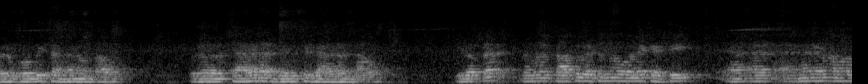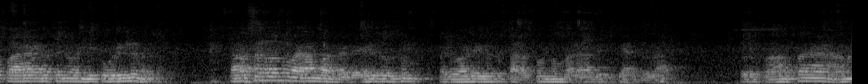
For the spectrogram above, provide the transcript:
ഒരു ഗോപി ചന്ദനം ഉണ്ടാവും. ഒരു ചരട് ജലിച്ച ചരട് ഉണ്ടാവും. ഇതൊക്കെ നമ്മൾ കാപ്പ് കെട്ടുന്ന പോലെ കെട്ടി അങ്ങനെയാണ് നമ്മൾ പാരായണത്തിന് വേണ്ടിയിട്ട് ഒരുങ്ങുന്നത്. തടസ്സങ്ങളൊന്നും വരാൻ പാടില്ല. ഏഴ് ദിവസം പരിപാടികൾക്ക് തടസ്സമൊന്നും വരാതിരിക്കാനുള്ള ഒരു പ്രാർത്ഥനയാണ്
